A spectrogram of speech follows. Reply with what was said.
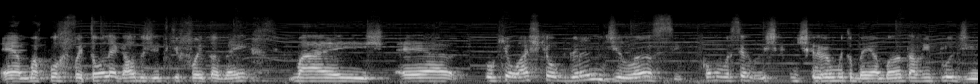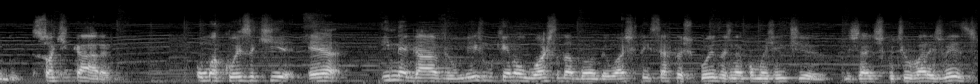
É, mas, pô, foi tão legal do jeito que foi também. Mas é, o que eu acho que é o grande lance, como você descreveu muito bem, a banda estava implodindo. Só que, cara, uma coisa que é inegável, mesmo quem não gosta da banda. Eu acho que tem certas coisas, né, como a gente já discutiu várias vezes,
